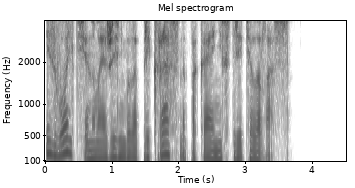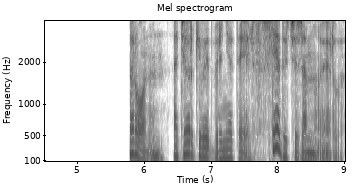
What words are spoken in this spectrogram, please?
Извольте, но моя жизнь была прекрасна, пока я не встретила вас. Ронан одергивает брюнет эльф. Следуйте за мной, Эрла.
